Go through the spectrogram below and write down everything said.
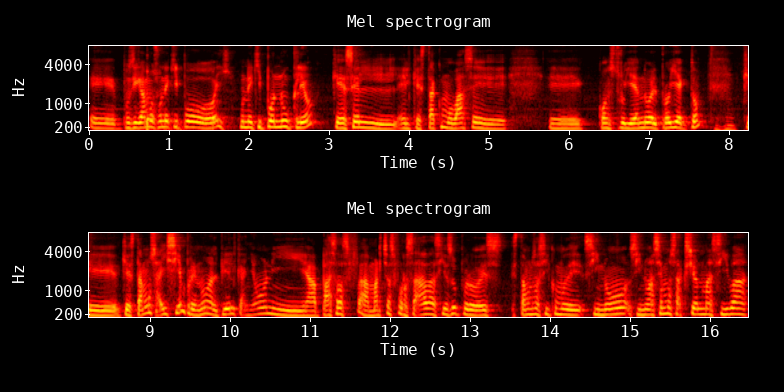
pues digamos, un equipo, un equipo núcleo, que es el, el que está como base eh, construyendo el proyecto, que, estamos ahí siempre, ¿no? Al pie del cañón y a pasas, a marchas forzadas y eso, pero es, estamos así como de, si no, si no hacemos acción masiva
